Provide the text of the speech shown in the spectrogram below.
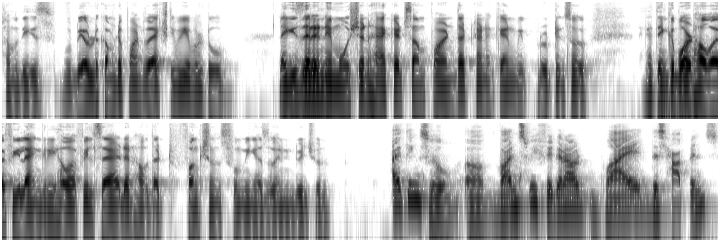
some of these, we'll be able to come to a point where actually be able to, like, is there an emotion hack at some point that kind of can be put in? So I can think about how I feel angry, how I feel sad, and how that functions for me as an individual. I think so. Uh, once we figure out why this happens,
